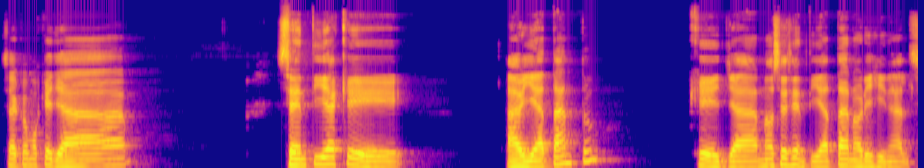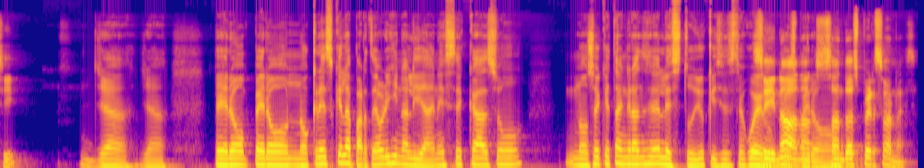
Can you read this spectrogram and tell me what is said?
O sea, como que ya sentía que había tanto que ya no se sentía tan original, ¿sí? Ya, ya. Pero, pero ¿no crees que la parte de originalidad en este caso, no sé qué tan grande es el estudio que hizo este juego? Sí, no, pues, no, pero... son dos personas.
